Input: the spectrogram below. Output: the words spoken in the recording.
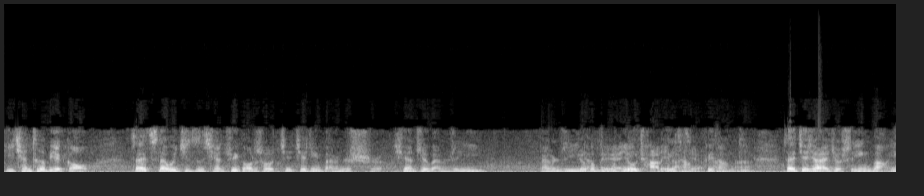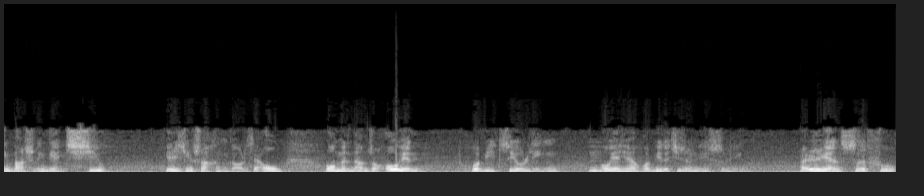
以前特别高，在次贷危机之前最高的时候接接近百分之十，现在只有百分之一，百分之一，和美元又差了一非常非常低。再接下来就是英镑，英镑是零点七五，也已经算很高了。在欧欧盟当中，欧元货币只有零，欧元现在货币的基准利率是零，而日元是负。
